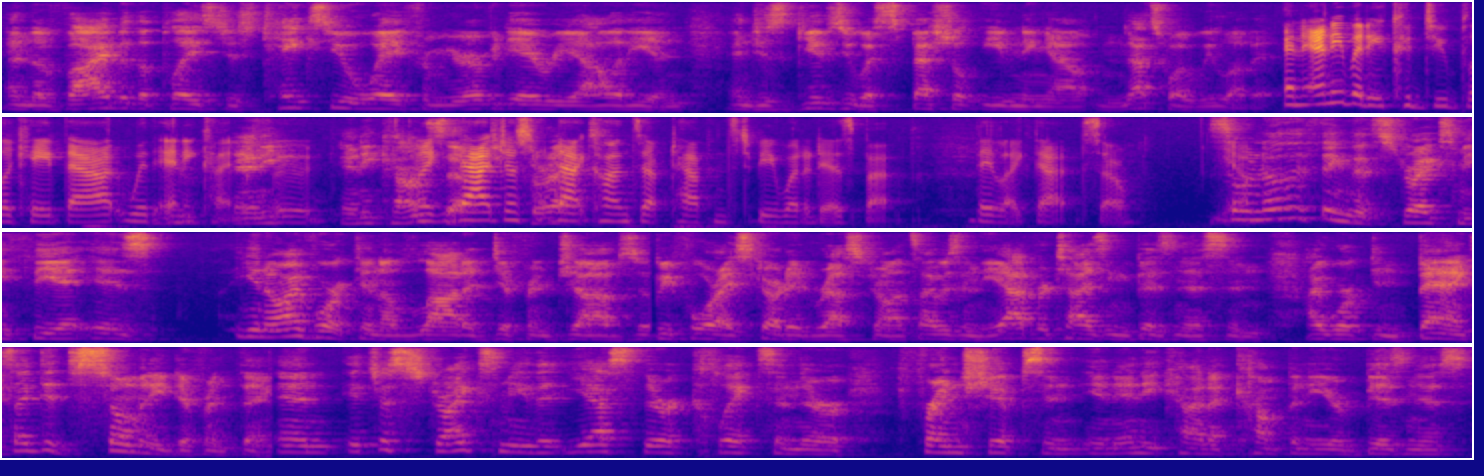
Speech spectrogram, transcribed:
and the vibe of the place just takes you away from your everyday reality and, and just gives you a special evening out. And that's why we love it. And anybody could duplicate that with any kind any, of food. Any concept. Like that just correct. that concept happens to be what it is, but they like that. So So yeah. another thing that strikes me, Thea, is you know, I've worked in a lot of different jobs before I started restaurants. I was in the advertising business and I worked in banks. I did so many different things. And it just strikes me that yes, there are cliques and there are friendships in, in any kind of company or business,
